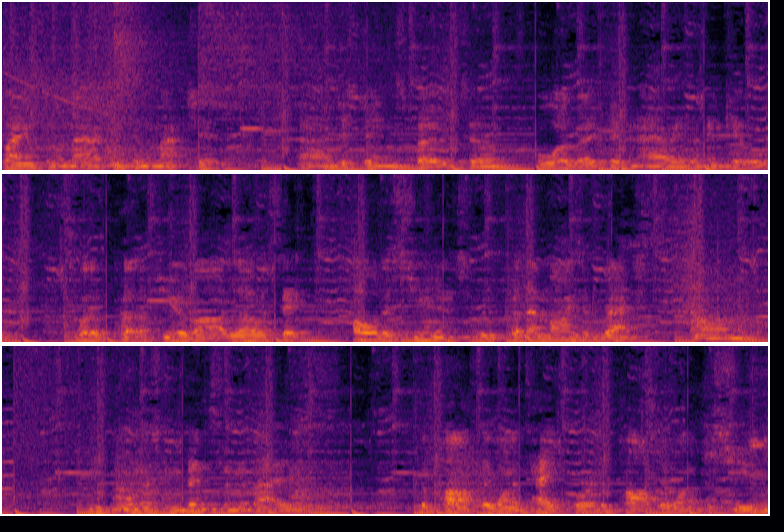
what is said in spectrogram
Playing some Americans in the matches, um, just being exposed to all of those different areas. I think it will would have put a few of our lower six older students, would have put their minds at rest. Um, almost convinced them that that is the path they want to take or the path they want to pursue,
